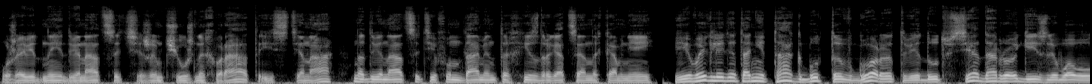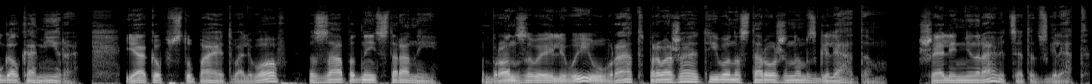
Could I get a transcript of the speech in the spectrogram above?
Уже видны двенадцать жемчужных врат и стена на двенадцати фундаментах из драгоценных камней. И выглядят они так, будто в город ведут все дороги из любого уголка мира. Яков вступает во Львов с западной стороны. Бронзовые львы у врат провожают его настороженным взглядом. Шеллин не нравится этот взгляд.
